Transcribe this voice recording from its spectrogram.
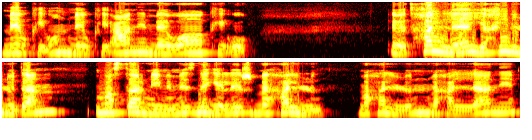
Mevkiun, mevkiani, mevakiu. Evet halle yahillüden mastar mimimiz ne gelir? Mehallün. Mehallün, mehallani,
